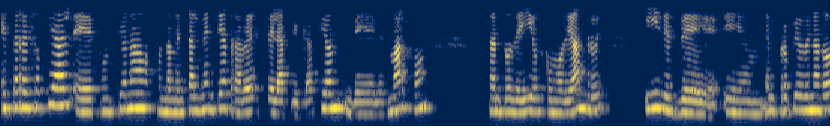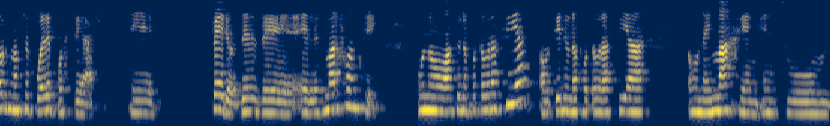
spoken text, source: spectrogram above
Esta red social eh, funciona fundamentalmente a través de la aplicación del smartphone, tanto de iOS como de Android, y desde el propio ordenador no se puede postear. pero desde el smartphone sí. Uno hace una fotografía o tiene una fotografía una imagen en su,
